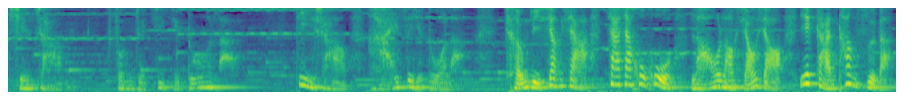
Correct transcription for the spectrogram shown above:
天上风筝静静多了，地上孩子也多了，城里乡下家家户户老老小小也赶趟似的，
